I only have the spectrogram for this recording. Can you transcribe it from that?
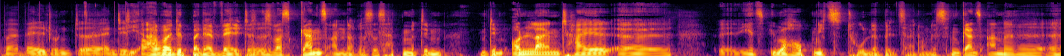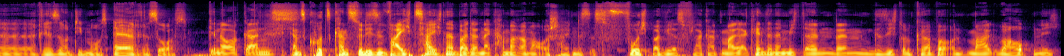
glaube bei Welt und äh, NTV. Die arbeitet bei der Welt. Das ist was ganz anderes. Das hat mit dem, mit dem Online-Teil äh, jetzt überhaupt nichts zu tun, der Bildzeitung. Das sind ganz andere äh, Ressentiments, äh, Ressorts. Genau, ganz. Ganz kurz, kannst du diesen Weichzeichner bei deiner Kamera mal ausschalten? Das ist furchtbar, wie das flackert. Mal erkennt er nämlich dein, dein Gesicht und Körper und mal überhaupt nicht.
